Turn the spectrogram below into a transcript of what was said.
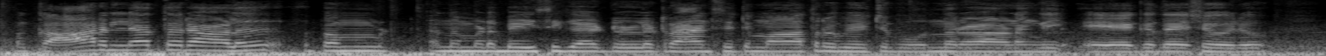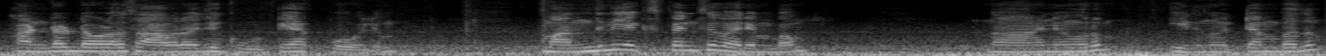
അപ്പം കാറില്ലാത്ത ഒരാൾ ഇപ്പം നമ്മുടെ ബേസിക് ആയിട്ടുള്ള ട്രാൻസിറ്റ് മാത്രം ഉപയോഗിച്ച് പോകുന്ന ഒരാളാണെങ്കിൽ ഏകദേശം ഒരു ഹൺഡ്രഡ് ഡോളേഴ്സ് ആവറേജ് കൂട്ടിയാൽ പോലും മന്ത്ലി എക്സ്പെൻസ് വരുമ്പം നാനൂറും ഇരുന്നൂറ്റമ്പതും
